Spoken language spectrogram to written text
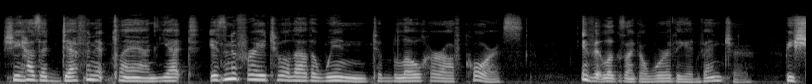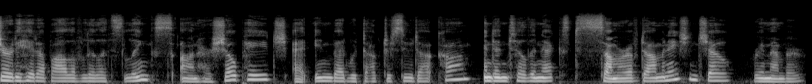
She has a definite plan, yet isn't afraid to allow the wind to blow her off course, if it looks like a worthy adventure. Be sure to hit up all of Lilith's links on her show page at inbedwithdrsue.com. And until the next Summer of Domination show, remember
